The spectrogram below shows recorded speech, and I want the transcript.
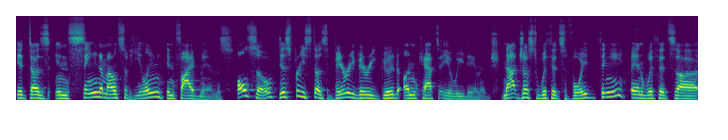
It does insane amounts of healing in five mans. Also, Disc Priest does very, very good uncapped AoE damage, not just with its void thingy and with its uh,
